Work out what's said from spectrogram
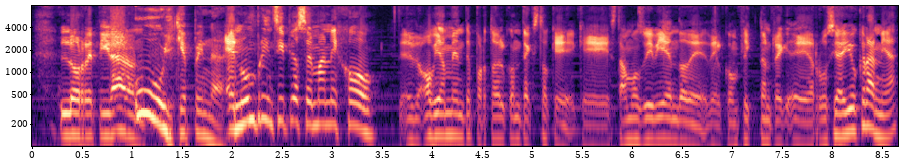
lo retiraron. Uy, qué pena. En un principio se manejó, obviamente por todo el contexto que, que estamos viviendo de- del conflicto entre eh, Rusia y Ucrania,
